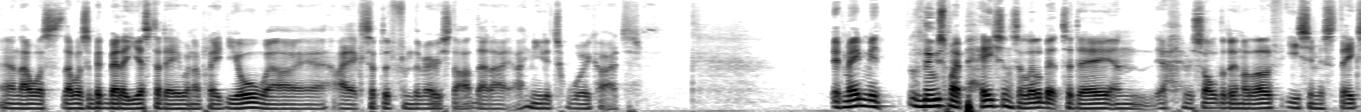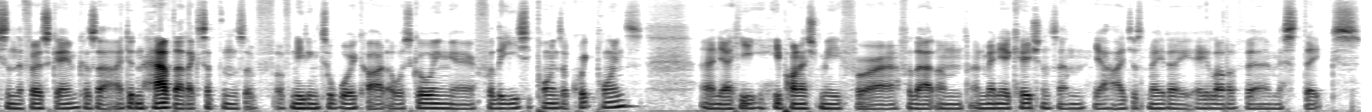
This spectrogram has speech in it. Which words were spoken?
and that was that was a bit better yesterday when I played Yo, where I, uh, I accepted from the very start that I, I needed to work hard. It made me lose my patience a little bit today, and yeah, resulted in a lot of easy mistakes in the first game because I, I, didn't have that acceptance of, of needing to work hard. I was going uh, for the easy points or quick points, and yeah, he, he punished me for uh, for that on, on many occasions, and yeah, I just made a, a lot of uh, mistakes.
